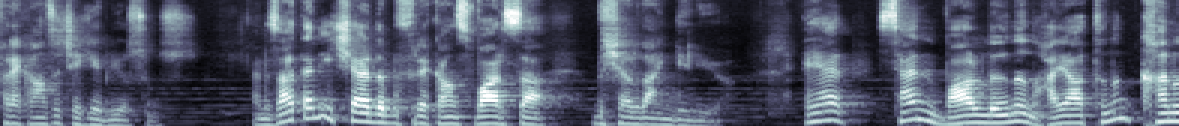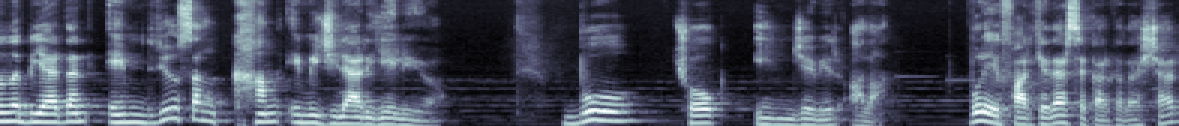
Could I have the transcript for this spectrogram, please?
frekansı çekebiliyorsunuz. Yani zaten içeride bu frekans varsa dışarıdan geliyor. Eğer sen varlığının, hayatının kanını bir yerden emdiriyorsan kan emiciler geliyor. Bu çok ince bir alan. Burayı fark edersek arkadaşlar,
